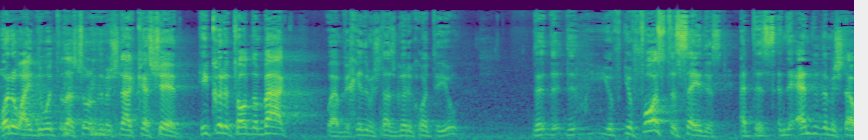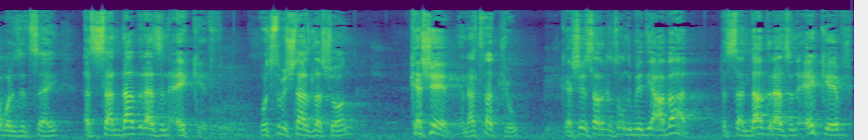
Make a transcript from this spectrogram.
what do I do with the lashon of the Mishnah kasher? He could have told them back. Well, the Mishnah is good according to you. The, the, the, you're, you're, forced to say this at this in the end of the Mishnah. What does it say? A sandal that has an ekev. What's the Mishnah's lashon? Kasher, and that's not true. Kasher sounds like it's only the b'di'avad. A sandal that has an ekev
